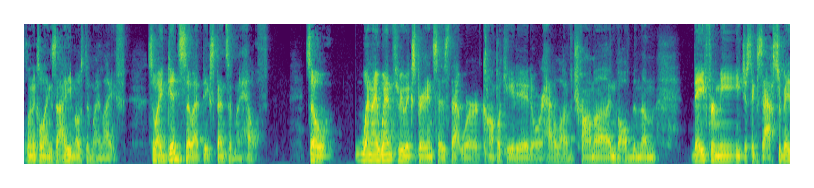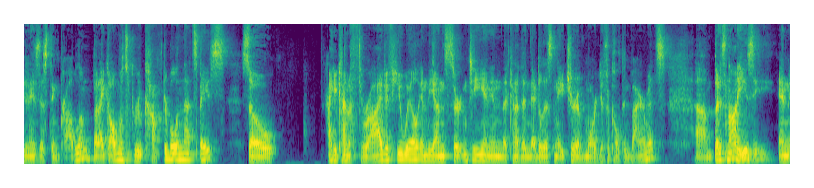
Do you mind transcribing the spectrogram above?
clinical anxiety most of my life. So I did so at the expense of my health. So when I went through experiences that were complicated or had a lot of trauma involved in them, they for me just exacerbated an existing problem, but I almost grew comfortable in that space. So I could kind of thrive, if you will, in the uncertainty and in the kind of the nebulous nature of more difficult environments. Um, but it's not easy, and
